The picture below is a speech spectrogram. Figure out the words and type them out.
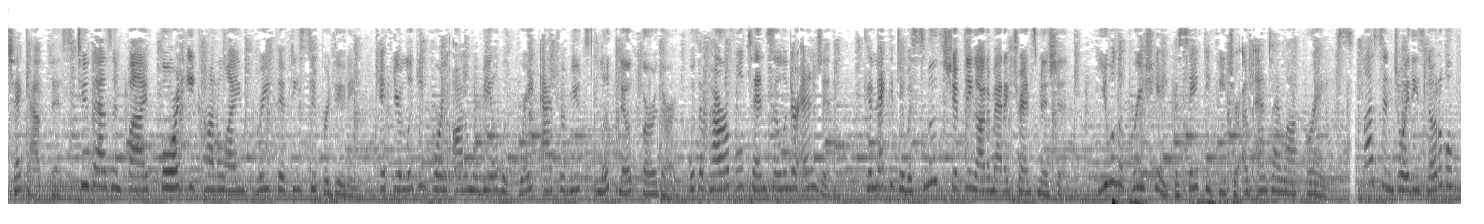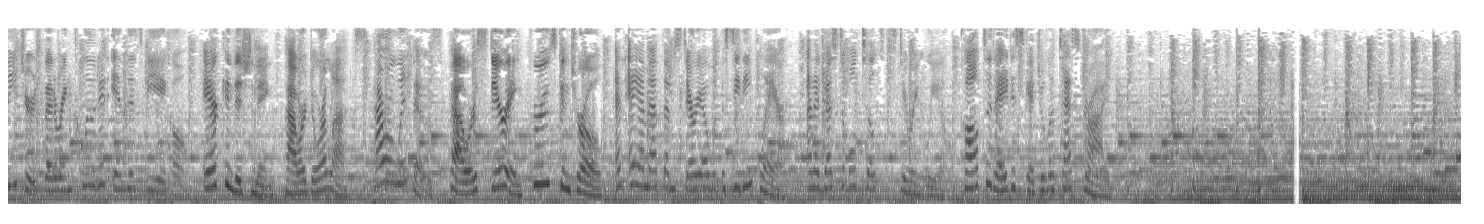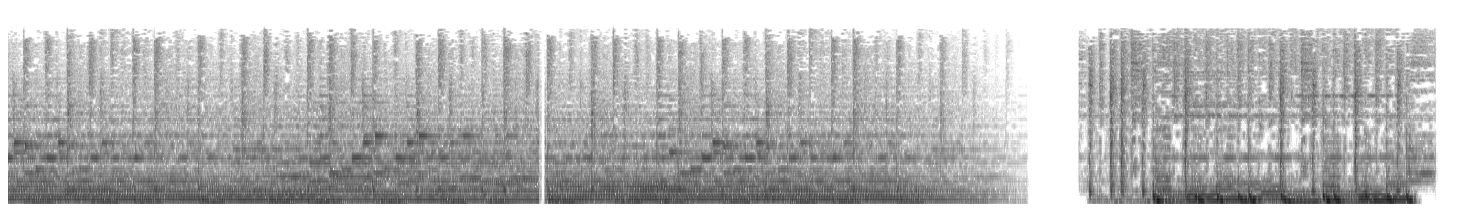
Check out this 2005 Ford Econoline 350 Super Duty. If you're looking for an automobile with great attributes, look no further. With a powerful 10-cylinder engine connected to a smooth shifting automatic transmission, you will appreciate the safety feature of anti-lock brakes. Plus, enjoy these notable features that are included in this vehicle. Air conditioning, power door locks, power windows, power steering, cruise control, an AM FM stereo with a CD player, an adjustable tilt steering wheel. Call today to schedule a test drive.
